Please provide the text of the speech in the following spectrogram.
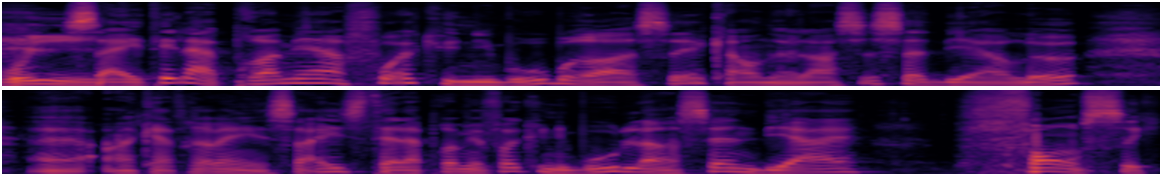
Oui. Ça a été la première fois qu'Unibrou brassait, quand on a lancé cette bière-là, euh, en 96, c'était la première fois qu'Unibrou lançait une bière foncée.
